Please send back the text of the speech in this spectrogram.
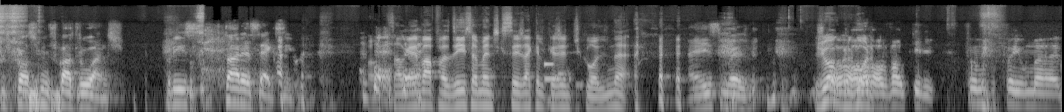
nos próximos quatro anos. Por isso, votar é sexy. Bom, se alguém vai fazer isso, a menos que seja aquele que a gente escolhe, não é? É isso mesmo. João Gregor. Oh, oh, foi, foi uma.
